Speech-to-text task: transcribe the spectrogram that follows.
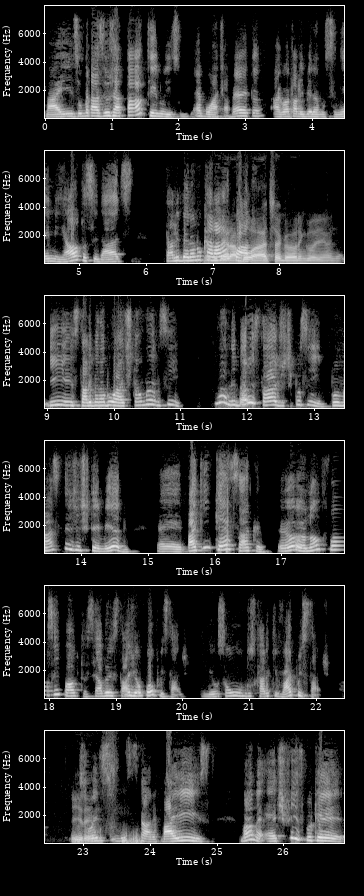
Mas o Brasil já está tendo isso. É boate aberta, agora está liberando cinema em altas cidades, está liberando o caralho a quatro. boate agora em Goiânia. E está liberando boate. Então, mano, assim, mano, libera o estádio. Tipo assim, por mais que tenha gente que tenha medo, é, vai quem quer, saca? Eu, eu não vou ser hipócrita. Se abre o estádio, eu vou pro estádio. Eu sou um dos caras que vai pro estádio. Eu Iremos. sou esse, desses caras. Mas, mano, é difícil, porque,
